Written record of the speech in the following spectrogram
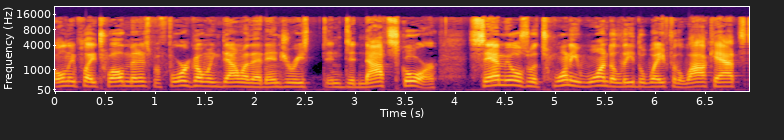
only played 12 minutes before going down with that injury and did not score. Samuels with 21 to lead the way for the Wildcats.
